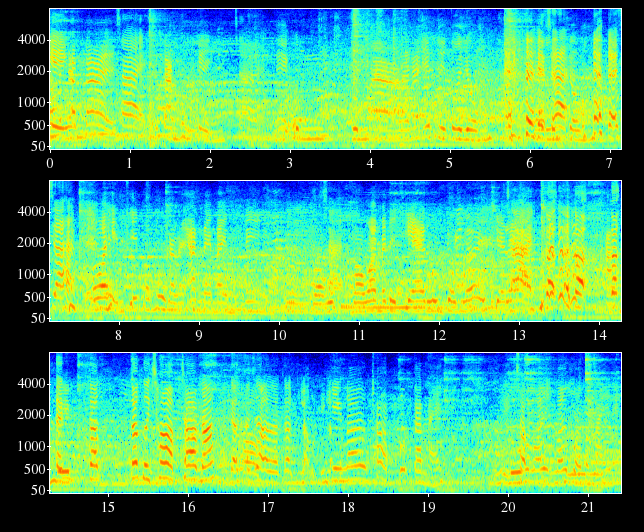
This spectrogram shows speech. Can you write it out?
เก่งจำได้ใช่จำคนเก่ง ใช่ นี่คุณ คุณมาอะไรนะเอฟซีตัวยงแทนลุใช่งจงใช่เพราะว่าเห็นคลิปเขาพูดกับอะไรอันในไมค์หมดนี่อืมบอกใช่บอกว่าไม่ได้เชียร์ลุงจงเลยเชียร์แล้วใช่ก็ก็ก็ถามเอ่อดีก็ก็คือชอบชอบเนาะก็ก็ก็ก็เราจริงๆแล้วชอบพูดตอนไหนดูชอบร้อยร้อยกว่าสมัยเนี่ย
